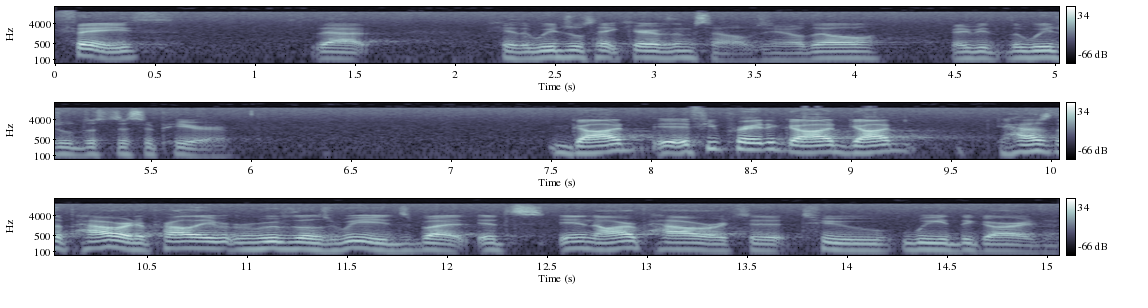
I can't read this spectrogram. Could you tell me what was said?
faith that okay, the weeds will take care of themselves. You know, they'll, maybe the weeds will just disappear. God, if you pray to God, God has the power to probably remove those weeds, but it's in our power to, to weed the garden.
